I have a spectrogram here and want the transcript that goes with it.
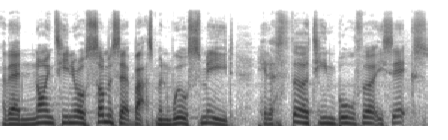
And then 19 year old Somerset batsman Will Smeed hit a 13 ball 36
